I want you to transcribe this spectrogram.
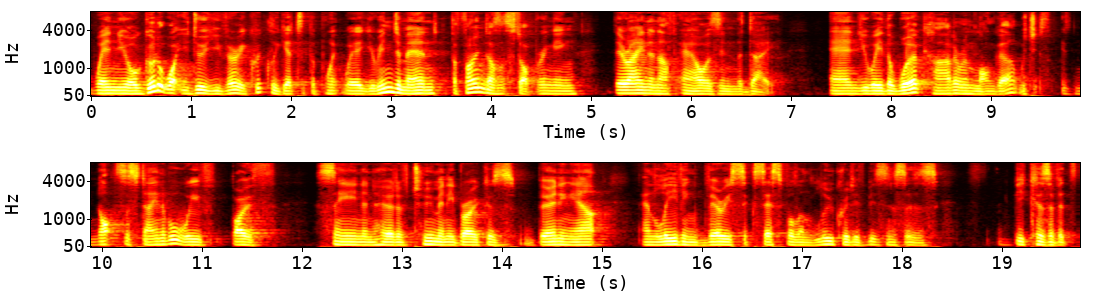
when you're good at what you do, you very quickly get to the point where you're in demand. The phone doesn't stop ringing. There ain't enough hours in the day, and you either work harder and longer, which is, is not sustainable. We've both seen and heard of too many brokers burning out and leaving very successful and lucrative businesses because of it's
